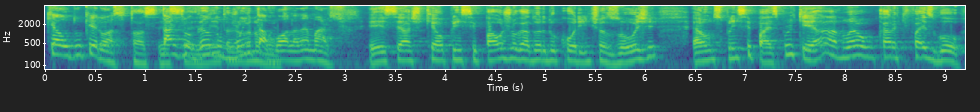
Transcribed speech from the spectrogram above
que é o Duqueiroz. Nossa, tá jogando tá muita jogando bola, né, Márcio? Esse acho que é o principal jogador do Corinthians hoje, é um dos principais. Por quê? Ah, não é o cara que faz gol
